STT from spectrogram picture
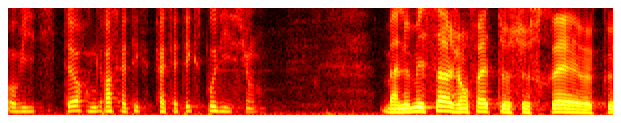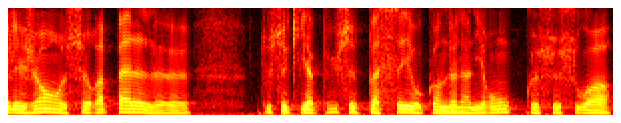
aux visiteurs grâce à, cette exposition? Ben, Le message, en fait, ce serait euh, que les gens se rappellent euh, tout ce qui a pu se passer au camp de l'Aniron, que ce soit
